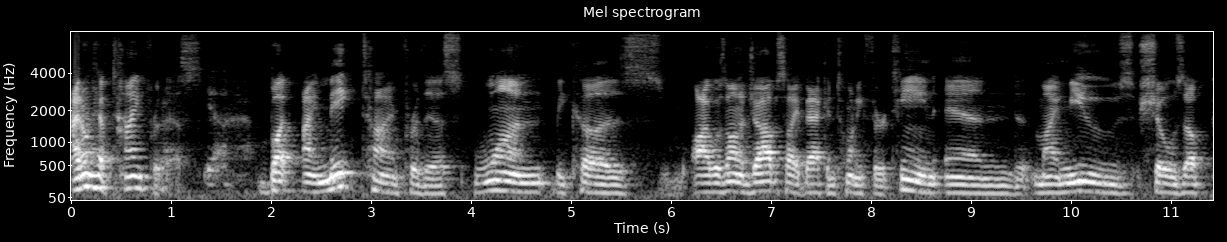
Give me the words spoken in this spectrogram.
i don't have time for this. Yeah. but I make time for this one because I was on a job site back in 2013 and my muse shows up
